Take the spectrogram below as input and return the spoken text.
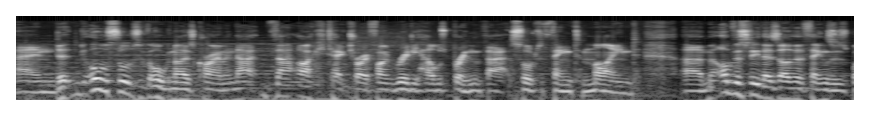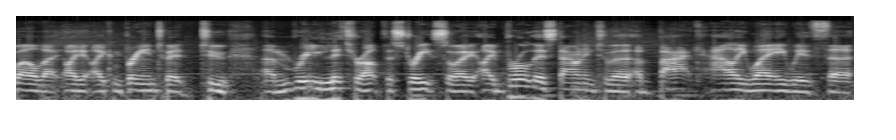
and all sorts of organized crime, and that that architecture I find really helps bring that sort of thing to mind. Um, obviously, there's other things as well that I, I can bring into it to um, really litter up the streets. So I, I brought this down into a, a back alleyway with uh,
